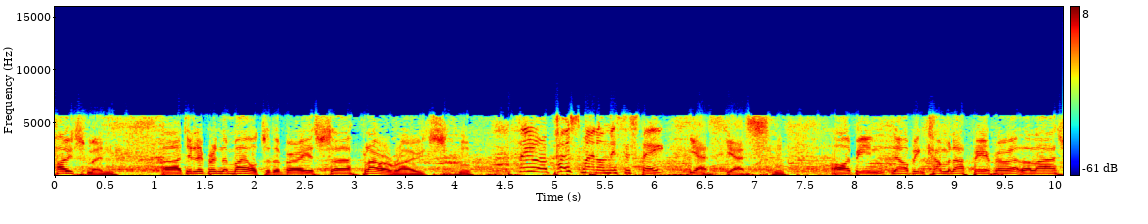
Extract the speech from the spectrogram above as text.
postman, uh, delivering the mail to the various uh, flower roads. So you're a postman on this estate? yes, yes. I've been now been coming up here for about the last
